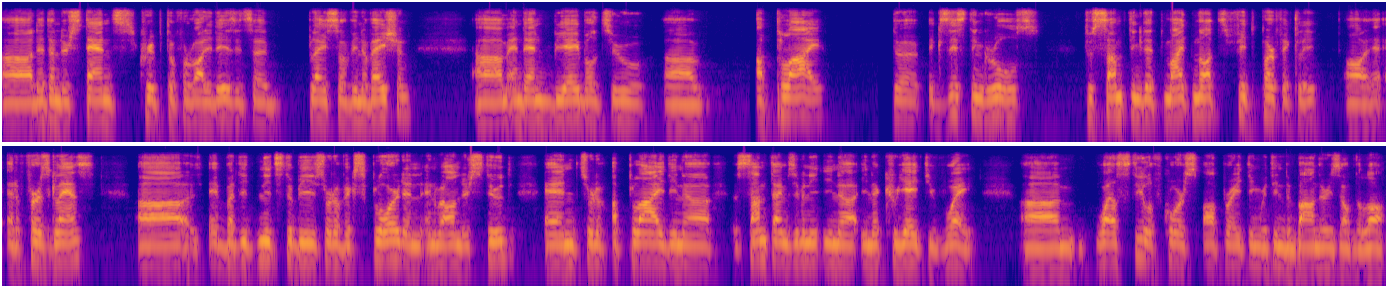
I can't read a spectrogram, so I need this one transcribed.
uh, that understands crypto for what it is. It's a place of innovation, um, and then be able to uh, apply the existing rules to something that might not fit perfectly uh, at a first glance. Uh, eh, but it needs to be sort of explored and, and well understood and sort of applied in a sometimes even in a in a creative way, um, while still, of course, operating within the boundaries of the law.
